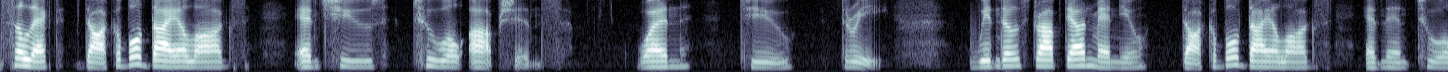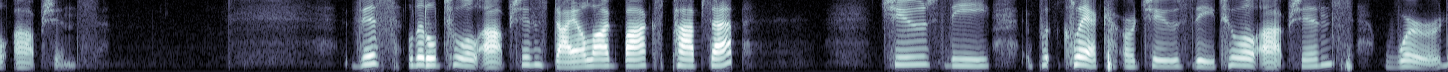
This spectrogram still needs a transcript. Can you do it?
select Dockable Dialogs and choose Tool Options. One, two, three. Windows drop-down menu, Dockable Dialogs, and then Tool Options. This little Tool Options dialog box pops up choose the put, click or choose the tool options word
